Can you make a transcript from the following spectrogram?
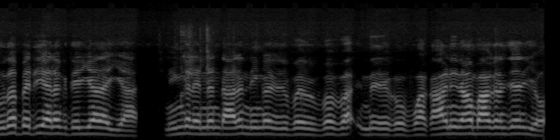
உத பற்றி எனக்கு தெரியாது ஐயா. நீங்கள் என்னென்றாலும் நீங்கள் இந்த காணி நான் பார்க்குறேன் சரியோ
